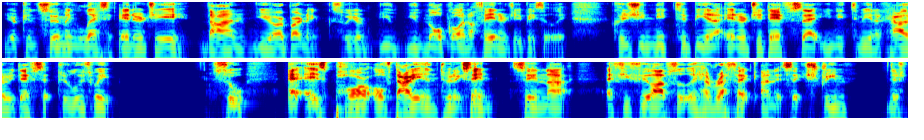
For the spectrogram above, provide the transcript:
you're consuming less energy than you are burning. So you're, you, you've not got enough energy basically. Because you need to be in an energy deficit, you need to be in a calorie deficit to lose weight. So it is part of dieting to an extent, saying that if you feel absolutely horrific and it's extreme, there's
